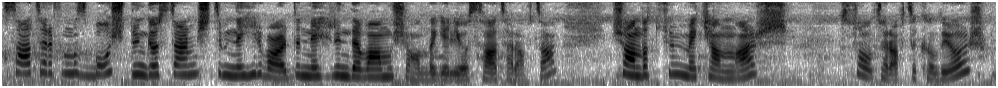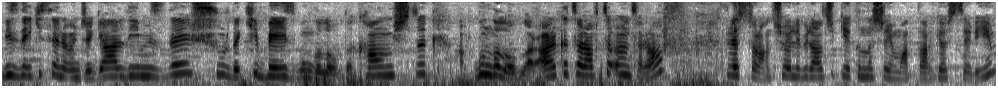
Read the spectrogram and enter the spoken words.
Sağ tarafımız boş. Dün göstermiştim nehir vardı. Nehrin devamı şu anda geliyor sağ taraftan. Şu anda tüm mekanlar sol tarafta kalıyor. Biz de iki sene önce geldiğimizde şuradaki Base Bungalov'da kalmıştık. Bungalovlar arka tarafta, ön taraf restoran. Şöyle birazcık yakınlaşayım hatta göstereyim.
